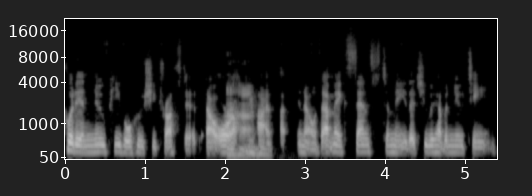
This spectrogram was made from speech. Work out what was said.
put in new people who she trusted uh, or Uh-huh. I, I- you know, that makes sense to me that she would have a new team.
